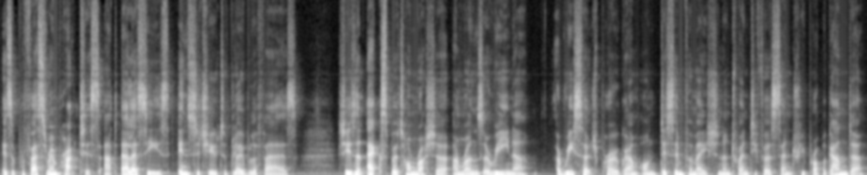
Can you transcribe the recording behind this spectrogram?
is a professor in practice at LSE's Institute of Global Affairs. She is an expert on Russia and runs ARENA, a research program on disinformation and 21st century propaganda.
